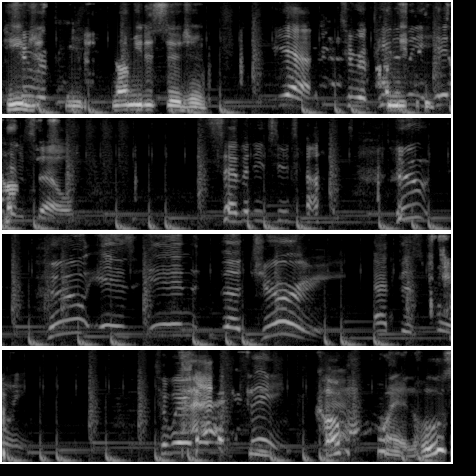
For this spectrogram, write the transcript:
He just repeat- made a dummy decision. Yeah, to repeatedly hit himself 72 times. Who who is in the jury at this point? To where they think. Come on, who's?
